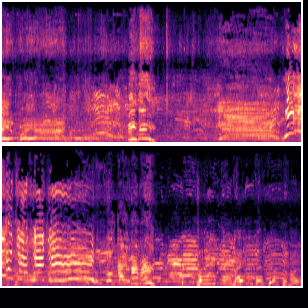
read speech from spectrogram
free! I'm! BB! Yeah! Let's go, BB! Good evening, ladies and gentlemen.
